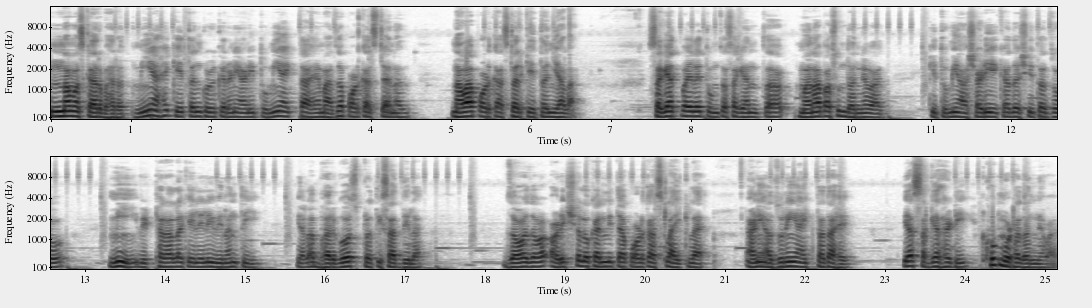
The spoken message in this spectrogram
नमस्कार भारत. मी आहे केतन कुलकर्णी आणि तुम्ही ऐकता आहे माझं पॉडकास्ट चॅनल नवा पॉडकास्टर केतन याला. सगळ्यात पहिले तुमचं सगळ्यांचा मनापासून धन्यवाद की तुम्ही आषाढी एकादशीचा जो मी विठ्ठलाला केलेली विनंती याला भरघोस प्रतिसाद दिला. जवळजवळ अडीचशे लोकांनी त्या पॉडकास्टला ऐकला आहे आणि अजूनही ऐकतात आहे. या सगळ्यासाठी खूप मोठा धन्यवाद.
